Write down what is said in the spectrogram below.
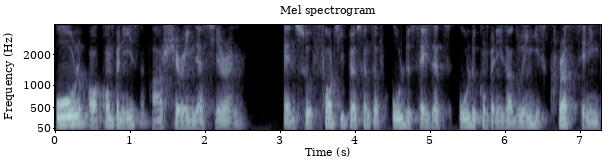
all our companies are sharing their CRM. And so 40% of all the sales that all the companies are doing is cross-selling.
